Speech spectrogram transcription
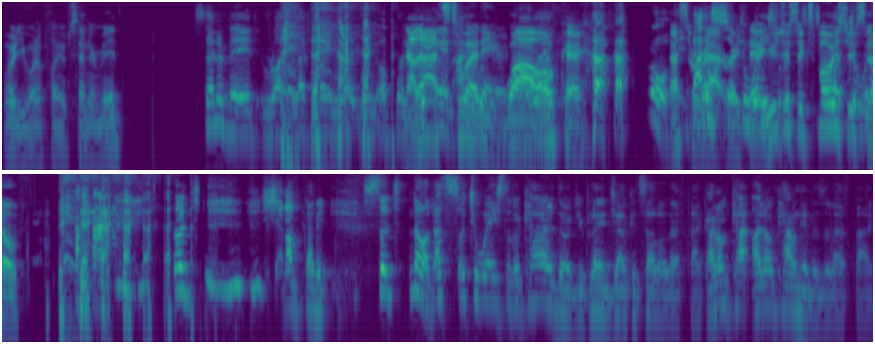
Where do you want to play him? Center mid? Center mid, right, left wing, right wing, up. Front. Now that's sweaty. Anywhere. Wow. Okay. Bro, that's a rat right there. You just exposed yourself. such, shut up, Danny. Such no, that's such a waste of a card though. If you're playing João Cancelo left back, I don't ca- I don't count him as a left back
